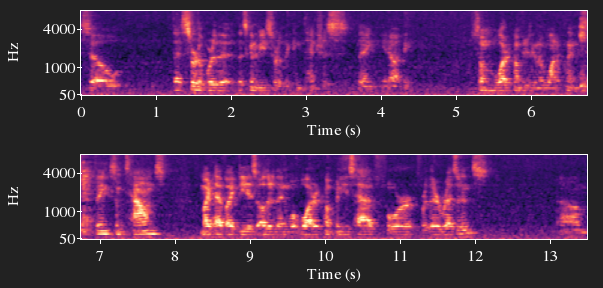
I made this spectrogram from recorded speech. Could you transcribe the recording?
So that's sort of where the, that's gonna be sort of the contentious thing, you know, I think some water companies are gonna wanna claim the same thing, some towns might have ideas other than what water companies have for, for their residents. Um,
